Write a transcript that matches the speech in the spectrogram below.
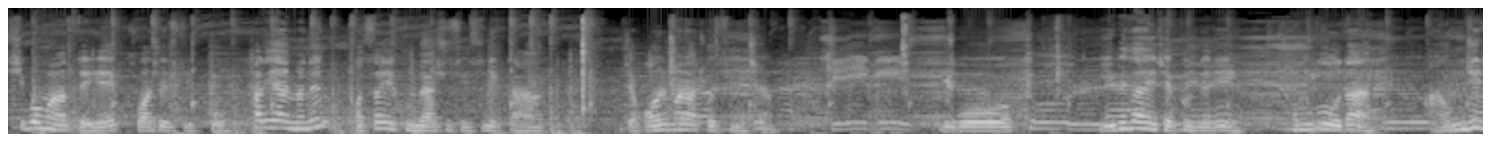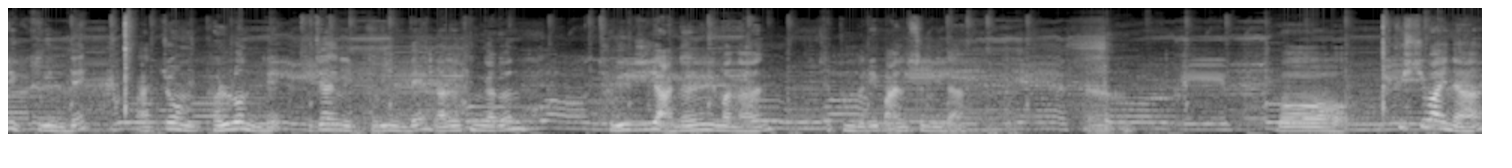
15만 원대에 구하실 수 있고 할인하면은 더 싸게 구매하실 수 있으니까 이제 얼마나 좋습니까? 그리고 이 회사의 제품들이 전부 다 아, 음질이 구린데 아 좀 별론데 디자인이 구린데 라는 생각은 들지 않을 만한 제품들이 많습니다. 어, 뭐 PCY나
